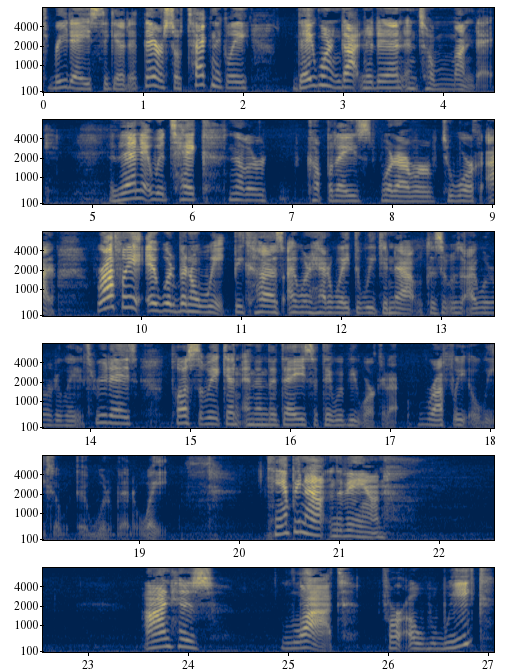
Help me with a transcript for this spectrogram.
three days to get it there. So technically, they weren't gotten it in until Monday. And then it would take another couple days, whatever, to work. I, roughly it would have been a week because I would have had to wait the weekend out because it was I would have already waited three days plus the weekend and then the days that they would be working out. Roughly a week it would have been a wait. Camping out in the van on his lot for a week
